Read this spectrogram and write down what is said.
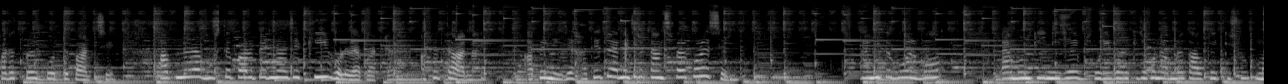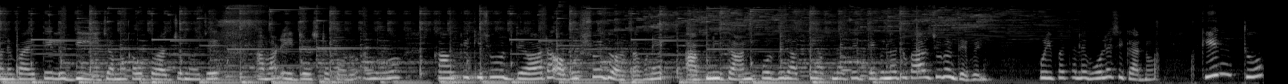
হঠাৎ করে করতে পারছে। আপনারা বুঝতে পারবেন না যে কী হলো ব্যাপারটা। আসলে তা নয় আপনি নিজের হাতেই তো এনার্জিটা ট্রান্সফার করেছেন। আমি তো বলব, এমনকি নিজের পরিবারকে যখন আমরা কাউকে কিছু মানে বাড়িতে এলে দিই জামা কাপড় পরার জন্য যে আমার এই ড্রেসটা পরো, আমি বলব, কাউকে কিছু দেওয়াটা অবশ্যই দরকার। মানে আপনি দান করবেন, আপনি আপনাদের দেবেন না তো কার জন্য দেবেন? পরিবার তাহলে বলেছি কেন? কিন্তু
